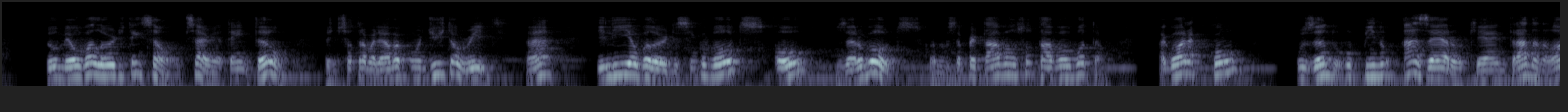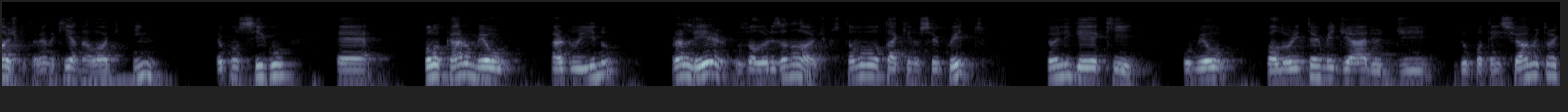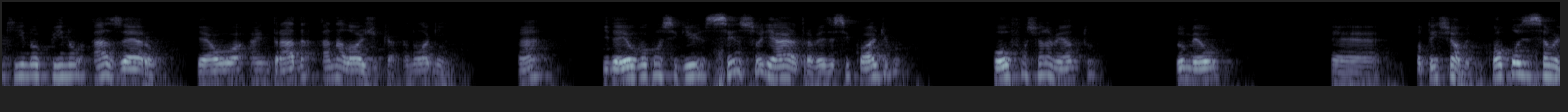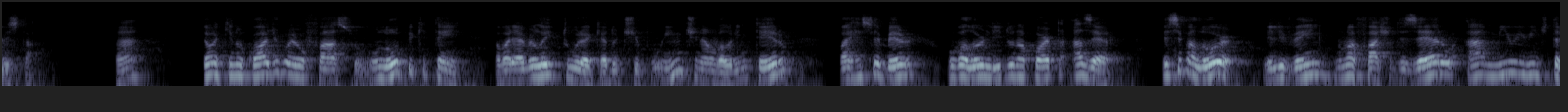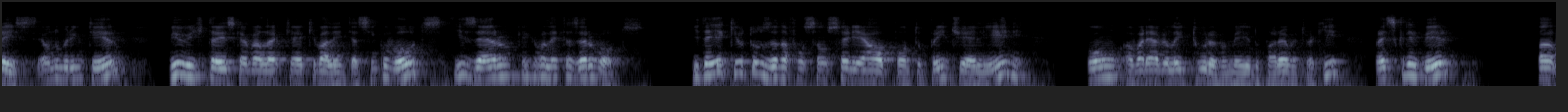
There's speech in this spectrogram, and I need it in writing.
do meu valor de tensão. Observe, até então a gente só trabalhava com o digital read, né? e lia o valor de 5 volts ou 0 volts, quando você apertava ou soltava o botão. Agora, com usando o pino A0, que é a entrada analógica, está vendo aqui, analog in, eu consigo é, colocar o meu Arduino para ler os valores analógicos. Então, vou voltar aqui no circuito. Então, eu liguei aqui o meu valor intermediário de, do potenciômetro aqui no pino A0, que é a entrada analógica, analog in. Né? E daí eu vou conseguir sensoriar, através desse código, o funcionamento do meu é, potenciômetro, qual posição ele está. Né? Então aqui no código eu faço um loop que tem a variável leitura, que é do tipo int, né, um valor inteiro, vai receber o valor lido na porta A0. Esse valor ele vem numa faixa de 0 a 1023. É o número inteiro. 1023 que é, que é equivalente a 5 volts e 0 que é equivalente a 0 volts. E daí aqui eu estou usando a função serial.println com a variável leitura no meio do parâmetro aqui para escrever,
